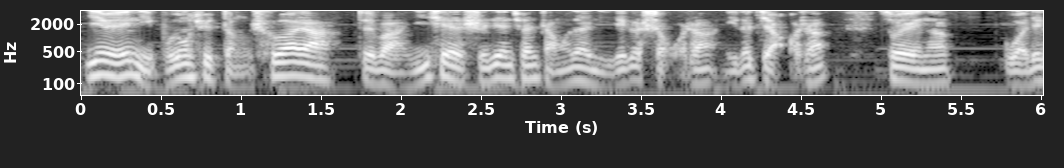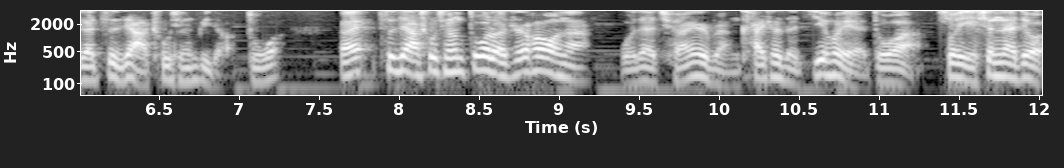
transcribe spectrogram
因为你不用去等车呀，对吧？一切时间全掌握在你这个手上、你的脚上，所以呢，我这个自驾出行比较多。哎，自驾出行多了之后呢，我在全日本开车的机会也多啊，所以现在就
